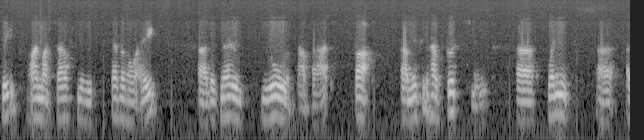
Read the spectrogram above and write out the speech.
sleep. I myself need seven or eight. Uh, there's no rule about that. But um, if you have good sleep, uh, when uh, a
